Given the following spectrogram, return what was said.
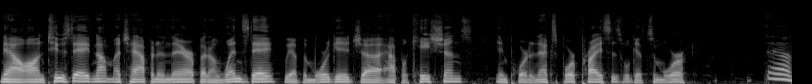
Now, on Tuesday, not much happening there, but on Wednesday, we have the mortgage uh, applications, import and export prices. We'll get some more, eh,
